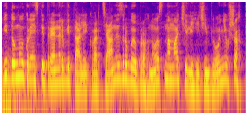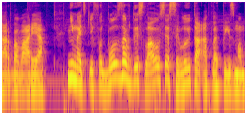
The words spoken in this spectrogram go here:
Відомий український тренер Віталій Кварцяни зробив прогноз на матчі Ліги Чемпіонів Шахтар Баварія. Німецький футбол завжди славився силою та атлетизмом.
